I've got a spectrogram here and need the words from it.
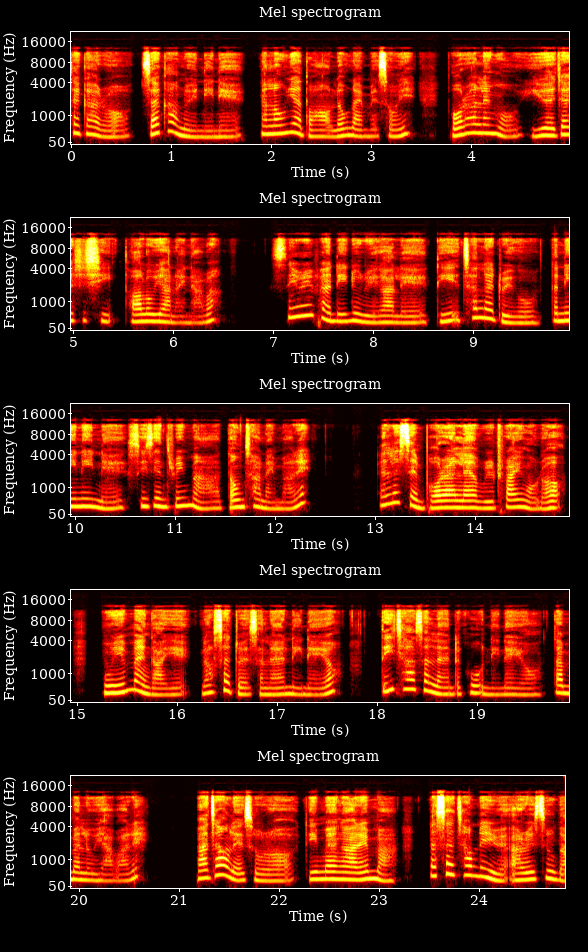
ချက်ကတော့ဇက်ကောင်တွေအနေနဲ့နှလုံးရက်သွားအောင်လုပ်နိုင်မယ်ဆိုရင် Borderland ကိုရည်ရွယ်ချက်ရှိရှိသွားလို့ရနိုင်တာပါ။ series ဖန်တီးသူတွေကလည်းဒီအချက်လက်တွေကိုတနည်းနည်းနဲ့ season 3မှာအသုံးချနိုင်ပါတယ်။ Alice in Borderland Retry ကိုတော့မူရင်းမှန်ကာရဲ့နောက်ဆက်တွဲဇတ်လန်းအနေနဲ့ရောတီးခြားဇတ်လန်းတစ်ခုအနေနဲ့ရောသတ်မှတ်လို့ရပါတယ်။ ဘာကြောင့်လဲဆိုတော့ဒီမန်ဂါထဲမှာ26နှစ်ရွယ်အာရိစုက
